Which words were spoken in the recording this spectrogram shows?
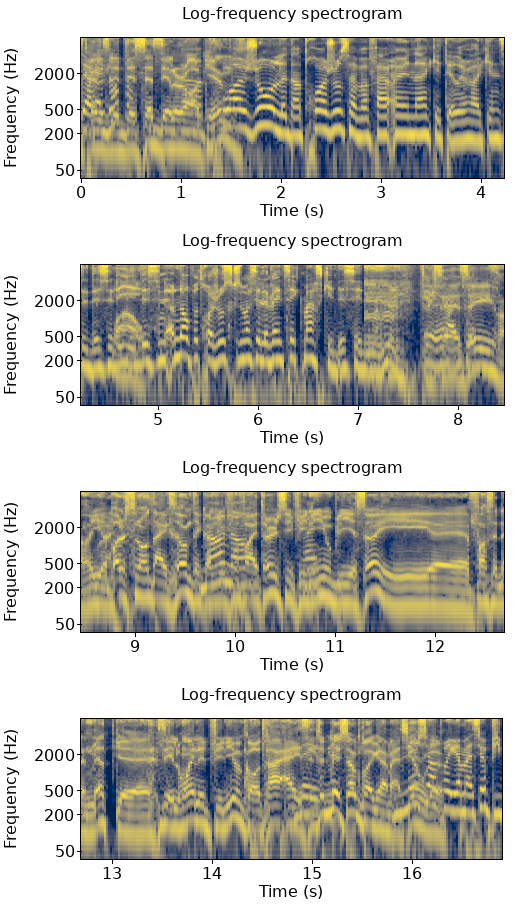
t'as raison. le parce décès que de c'est Taylor dans Hawkins. Trois jours, là, dans trois jours, ça va faire un an que Taylor Hawkins est décédé. Wow. Il est décédé. Non, pas trois jours, excuse-moi, c'est le 25 mars qu'il est décédé. Sais, Hawkins. Il n'y a pas si longtemps que ça, on était comme Non, les Foo non. Fighters, c'est fini, Ouais. oubliez ça. Et euh, force est d'admettre que c'est loin d'être fini. Au contraire, Hey, Ben c'est une méchante programmation. Méchante là. programmation. Puis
